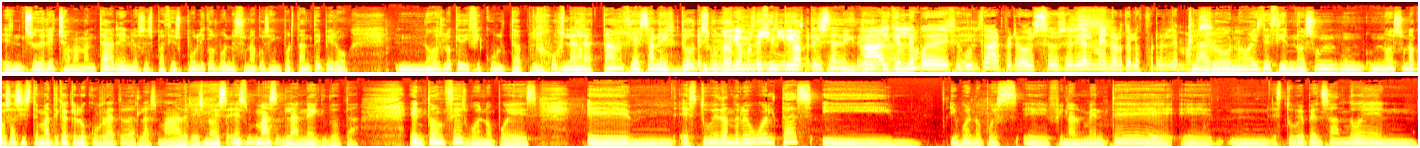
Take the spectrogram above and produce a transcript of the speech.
en su derecho a amamantar en los espacios públicos, bueno, es una cosa importante, pero no es lo que dificulta la lactancia, es anecdótico, podríamos decir que es, que es presencia. anecdótico. a alguien le puede dificultar, pero eso sería el menor de los problemas. Claro, ¿no? Es decir, no es, un, un- no es una cosa sistemática que le ocurra a todas las madres, ¿no? Es, es más la anécdota. Entonces, bueno, pues eh, estuve dándole vueltas y, y bueno, pues eh, finalmente eh, mm, estuve pensando en,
